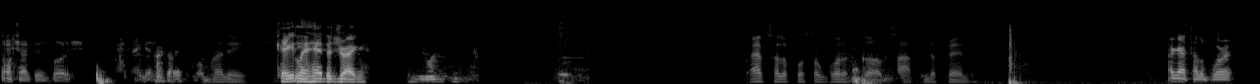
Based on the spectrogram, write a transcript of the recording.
Don't check this bush. I think it's Okay. More money. Caitlyn head to dragon. I have teleport, so I'm going to go up top and defend. I got teleport.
